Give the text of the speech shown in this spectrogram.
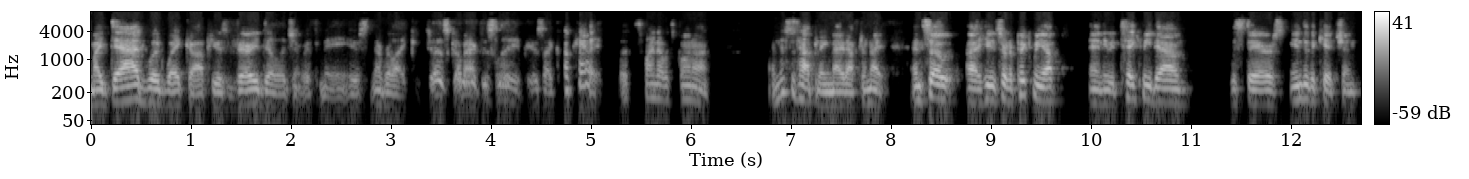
my dad would wake up. He was very diligent with me. He was never like, just go back to sleep. He was like, okay, let's find out what's going on. And this is happening night after night. And so uh, he would sort of pick me up and he would take me down the stairs into the kitchen.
